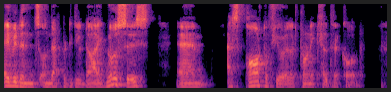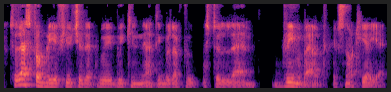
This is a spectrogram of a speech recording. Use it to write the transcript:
evidence on that particular diagnosis um, as part of your electronic health record. So that's probably a future that we, we can i think we'll have to still um, dream about. It's not here yet.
